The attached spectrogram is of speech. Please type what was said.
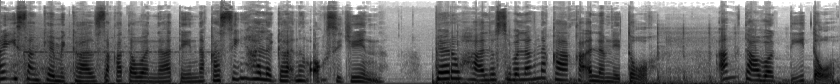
May isang chemical sa katawan natin na kasing halaga ng oxygen. Pero halos walang nakakaalam nito. Ang tawag dito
